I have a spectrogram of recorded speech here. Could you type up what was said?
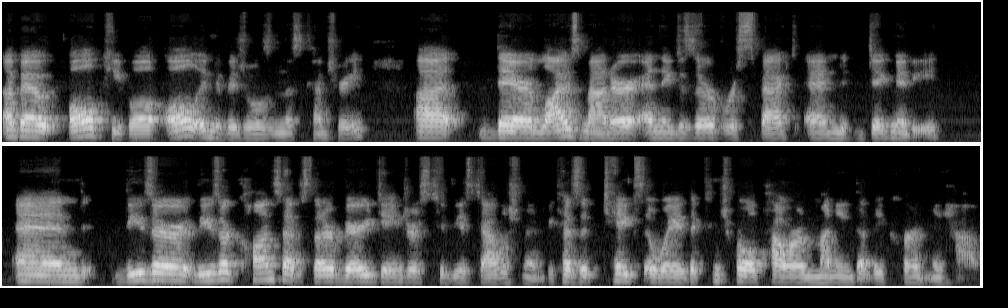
about all people, all individuals in this country. Uh, their lives matter and they deserve respect and dignity and these are these are concepts that are very dangerous to the establishment because it takes away the control power and money that they currently have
